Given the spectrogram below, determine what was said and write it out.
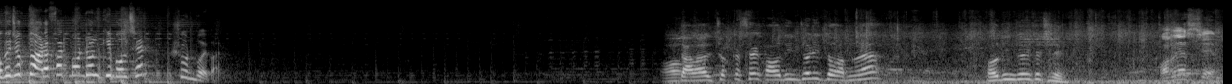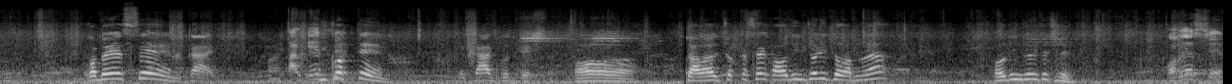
অভিযুক্ত আরাফাত মণ্ডল কি বলছেন? শুনব এবার। দালাল চক্রের সঙ্গে কদিন জড়িত আপনারা? কদিন জড়িত ছিলেন? কবে এসছেন? কবে এসছেন? কাজ কি করতেন? এই কাজ করতে ও দালাল চক্রের সঙ্গে কদিন জড়িত আপনারা? কদিন জড়িত ছিলেন? কবে এসছেন?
